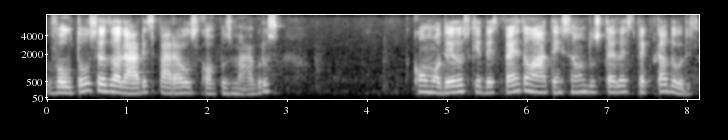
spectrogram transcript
voltou seus olhares para os corpos magros, com modelos que despertam a atenção dos telespectadores.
